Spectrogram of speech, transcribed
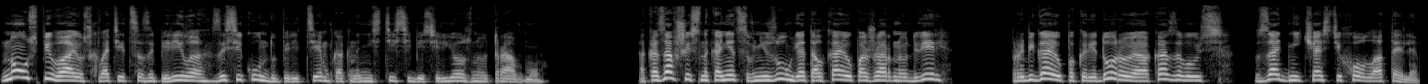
но успеваю схватиться за перила за секунду перед тем, как нанести себе серьезную травму. Оказавшись, наконец, внизу, я толкаю пожарную дверь, пробегаю по коридору и оказываюсь в задней части холла отеля.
